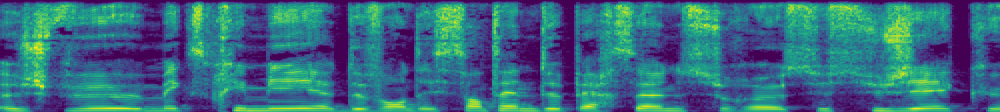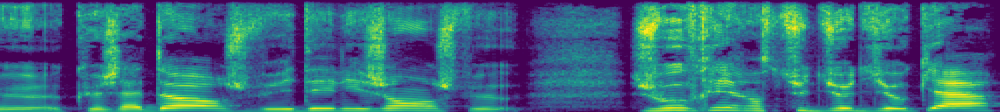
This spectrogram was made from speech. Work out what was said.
je veux m'exprimer devant des centaines de personnes sur ce sujet que que j'adore. Je veux aider les gens. Je veux, je veux ouvrir un studio de yoga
